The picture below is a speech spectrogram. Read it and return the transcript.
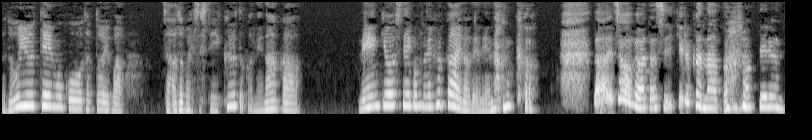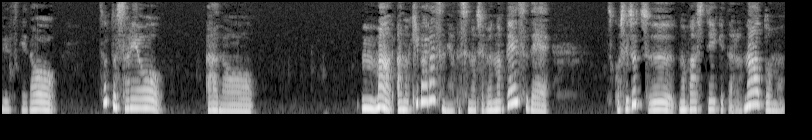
どういう点をこう、例えば、じゃあアドバイスしていくとかね、なんか、勉強していくほどね、深いのでね、なんか大丈夫私いけるかなと思ってるんですけど、ちょっとそれを、あの、うん、まあ、あの、気張らずに私の自分のペースで少しずつ伸ばしていけたらなと思っ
